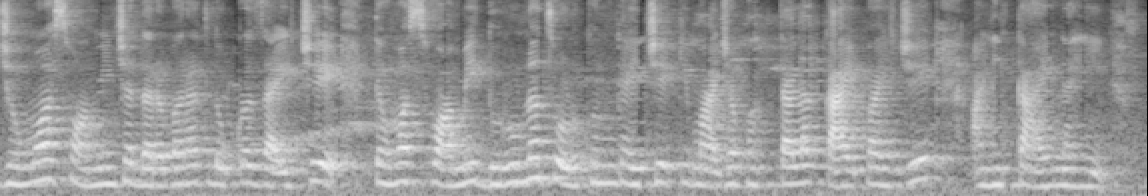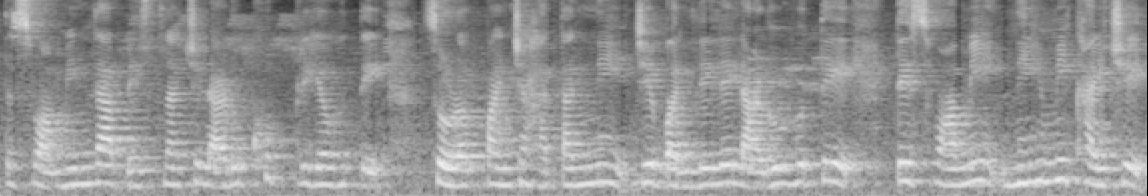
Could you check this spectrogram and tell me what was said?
जेव्हा स्वामींच्या दरबारात लोक जायचे तेव्हा स्वामी दुरूनच ओळखून घ्यायचे की माझ्या भक्ताला काय पाहिजे आणि काय नाही. तर स्वामींना बेसनाचे लाडू खूप प्रिय होते. चोडप्पांच्या हातांनी जे बनलेले लाडू होते ते स्वामी नेहमी खायचे.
